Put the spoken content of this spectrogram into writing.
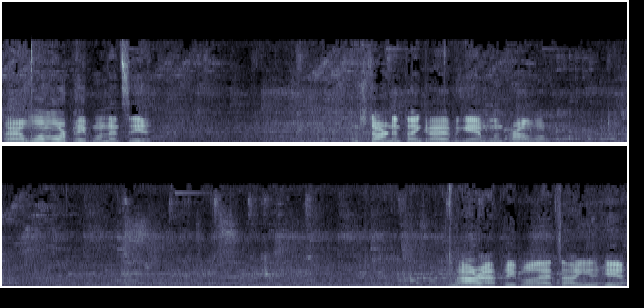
Alright, one more, people, and that's it. I'm starting to think I have a gambling problem. Alright, people, that's all you get.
